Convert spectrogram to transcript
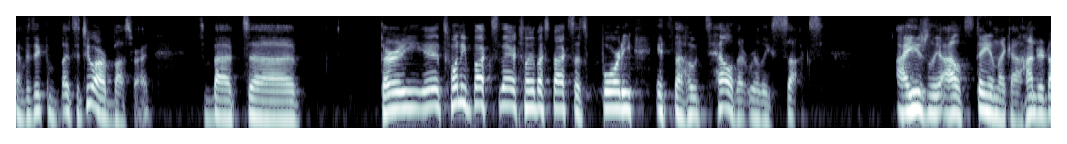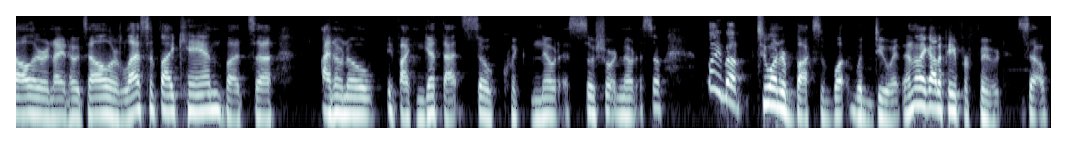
If I take the, it's a two-hour bus ride. It's about uh, 30, eh, 20 bucks there, 20 bucks back. So that's 40. It's the hotel that really sucks. I usually I'll stay in like a hundred dollar a night hotel or less if I can, but uh, I don't know if I can get that so quick notice, so short notice. So probably about 200 bucks of what would do it. And then I got to pay for food. So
